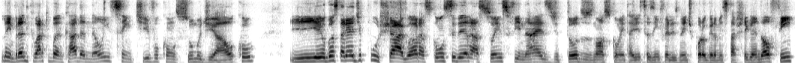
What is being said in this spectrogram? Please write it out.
Lembrando que o arquibancada não incentiva o consumo de álcool. E eu gostaria de puxar agora as considerações finais de todos os nossos comentaristas. Infelizmente, o programa está chegando ao fim.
